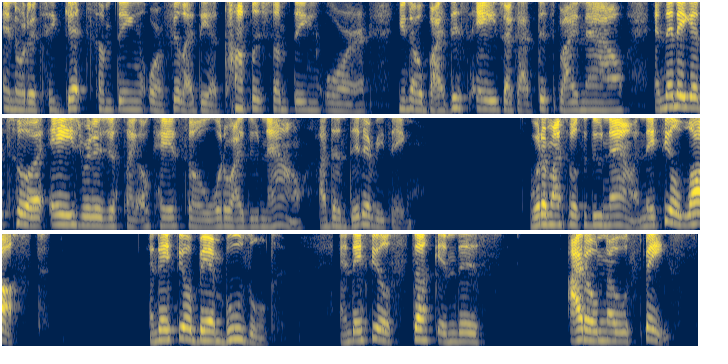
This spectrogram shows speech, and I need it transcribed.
in order to get something or feel like they accomplished something or you know by this age i got this by now. And then they get to an age where they're just like okay so what do i do now? I done did everything. What am i supposed to do now? And they feel lost. And they feel bamboozled. And they feel stuck in this I don't know space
